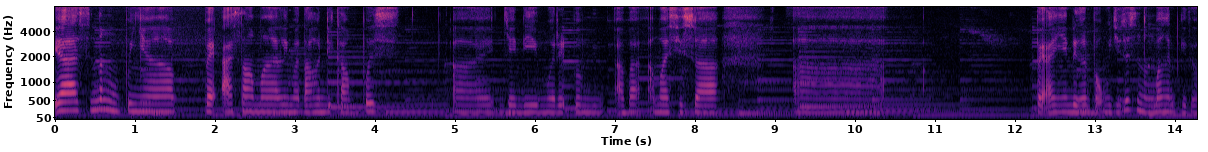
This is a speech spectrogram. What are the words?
ya seneng punya PA selama lima tahun di kampus uh, jadi murid pem, apa mahasiswa uh, PA-nya dengan Pak Muji itu seneng banget gitu.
